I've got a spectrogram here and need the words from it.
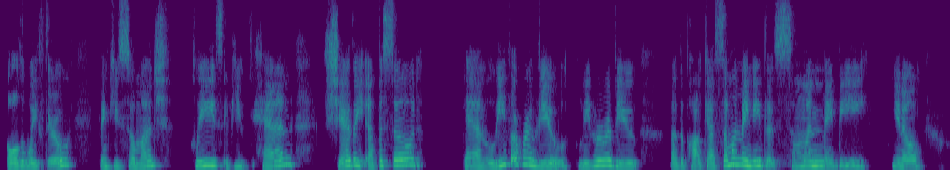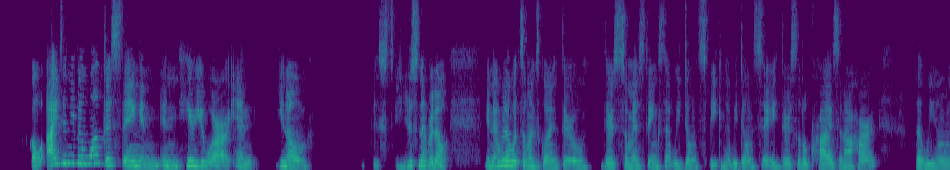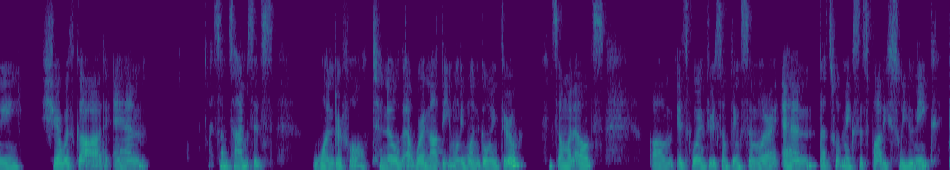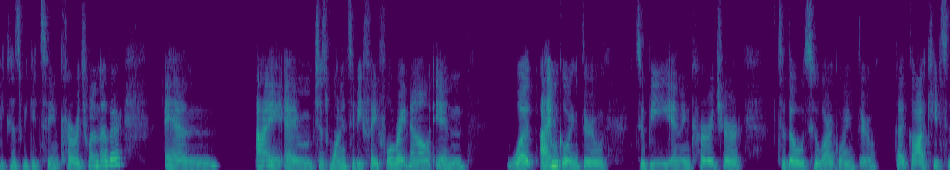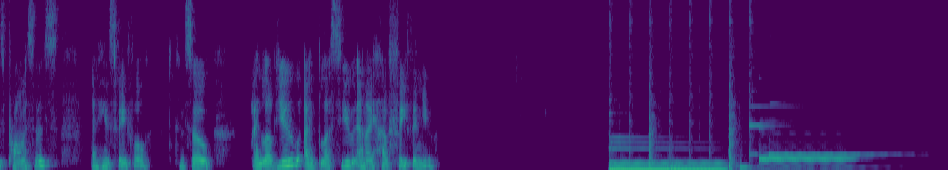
all the way through. Thank you so much. Please, if you can, share the episode and leave a review. Leave a review of the podcast. Someone may need this. Someone may be, you know, oh, I didn't even want this thing, and and here you are. And you know, you just never know. You never know what someone's going through. There's so many things that we don't speak and that we don't say. There's little cries in our heart that we only share with God. And sometimes it's wonderful to know that we're not the only one going through. Someone else um, is going through something similar. And that's what makes this body so unique because we get to encourage one another. And I am just wanting to be faithful right now in what I'm going through to be an encourager to those who are going through. That God keeps his promises and he is faithful. And so I love you, I bless you, and I have faith in you.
